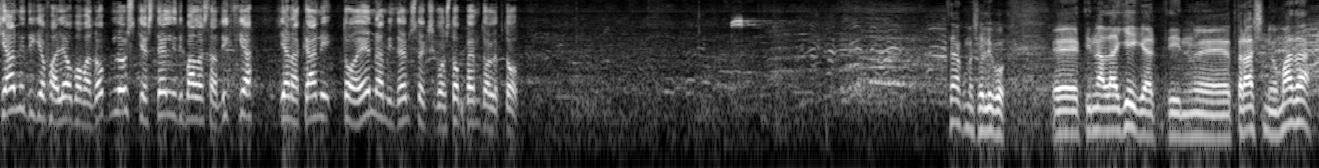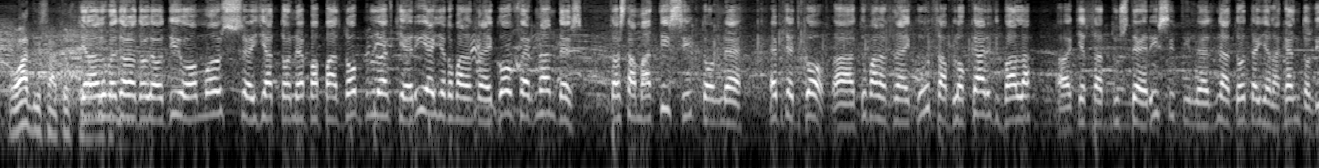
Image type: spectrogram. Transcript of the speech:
πιάνει την κεφαλιά ο Παπαδόπουλος και στέλνει την μπάλα στα δίχτυα για να κάνει το 1-0 στο 65ο λεπτό. Θα έχουμε σε λίγο ε, την αλλαγή για την ε, πράσινη ομάδα. Ο Άντρης να το Για να δούμε τώρα το Λεοντίου όμως ε, για τον Παπαδόπουλο. Ευκαιρία για τον Παναθηναϊκό. Ο Φερνάντες θα σταματήσει τον επιθετικό του Παναθηναϊκού. Θα μπλοκάρει την μπάλα και θα του στερήσει την δυνατότητα για να κάνει το 2-0.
